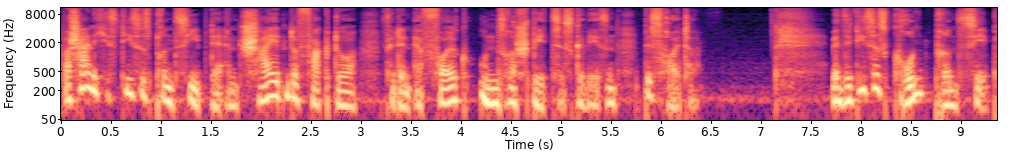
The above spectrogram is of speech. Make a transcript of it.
Wahrscheinlich ist dieses Prinzip der entscheidende Faktor für den Erfolg unserer Spezies gewesen bis heute. Wenn Sie dieses Grundprinzip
